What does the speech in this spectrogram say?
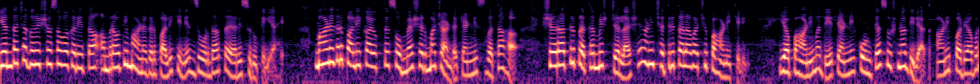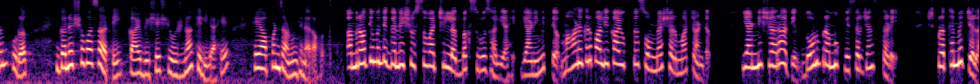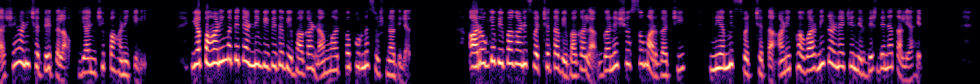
यंदाच्या गणेशोत्सवाकरिता अमरावती महानगरपालिकेने जोरदार तयारी सुरू केली आहे. महानगरपालिका आयुक्त सौम्या शर्मा चांडक यांनी स्वतः शहरातील प्रथमेश जलाशय आणि छत्री तलावाची पाहणी केली. या पाहणीमध्ये त्यांनी कोणत्या सूचना दिल्यात आणि पर्यावरणपूरक गणेशोत्सवासाठी काय विशेष योजना केली आहे हे आपण जाणून घेणार आहोत. अमरावतीमध्ये गणेशोत्सवाची लगबग सुरू झाली आहे. यानिमित्त महानगरपालिका आयुक्त सौम्या शर्मा चांडक यांनी शहरातील दोन प्रमुख विसर्जन स्थळे प्रथमेश जलाशय आणि छत्री तलाव यांची पाहणी केली. या पाहणीमध्ये त्यांनी विविध विभागांना महत्त्वपूर्ण सूचना दिल्यात. आरोग्य विभाग आणि स्वच्छता विभागाला गणेशोत्सव मार्गाची नियमित स्वच्छता आणि फवारणी करण्याचे निर्देश देण्यात आले आहेत.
